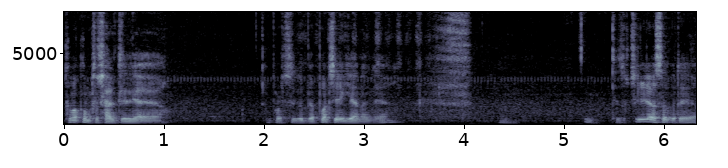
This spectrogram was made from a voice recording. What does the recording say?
그만큼 더 잘 들려요. 벌써 이거 몇 번째 얘기하는 거야? 음, 계속 찔려서 그래요.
